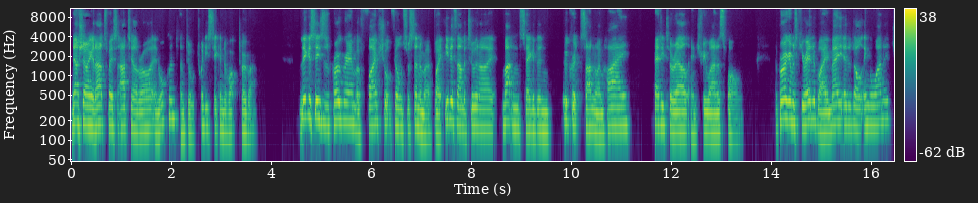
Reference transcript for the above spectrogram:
now showing at Artspace Aotearoa in Auckland until 22nd of October. Legacies is a program of five short films for cinema by Edith Amituanai, Martin Sagadin, Ukrit Sarnwan Pati Tyrell, and Sriwhana Spong. The program is curated by May Adadol Ingawanij,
